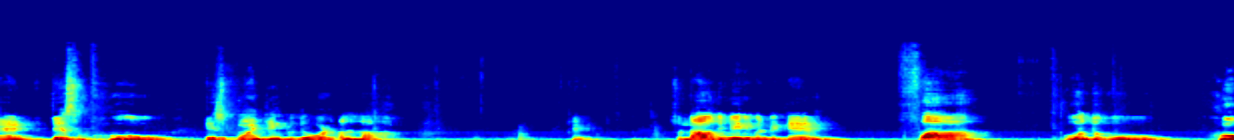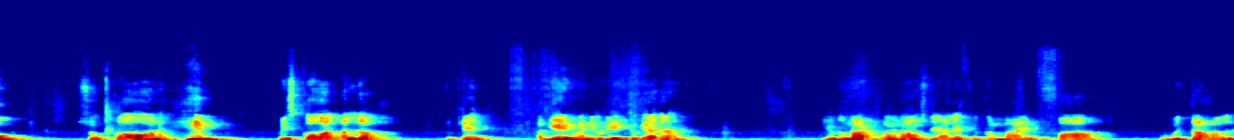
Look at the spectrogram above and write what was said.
And this who is pointing to the word Allah. Okay? So now the meaning will become Fa Ud'u Who. So call him means call Allah. Okay? Again, when you read together, you do not pronounce the alif, you combine fa with dal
